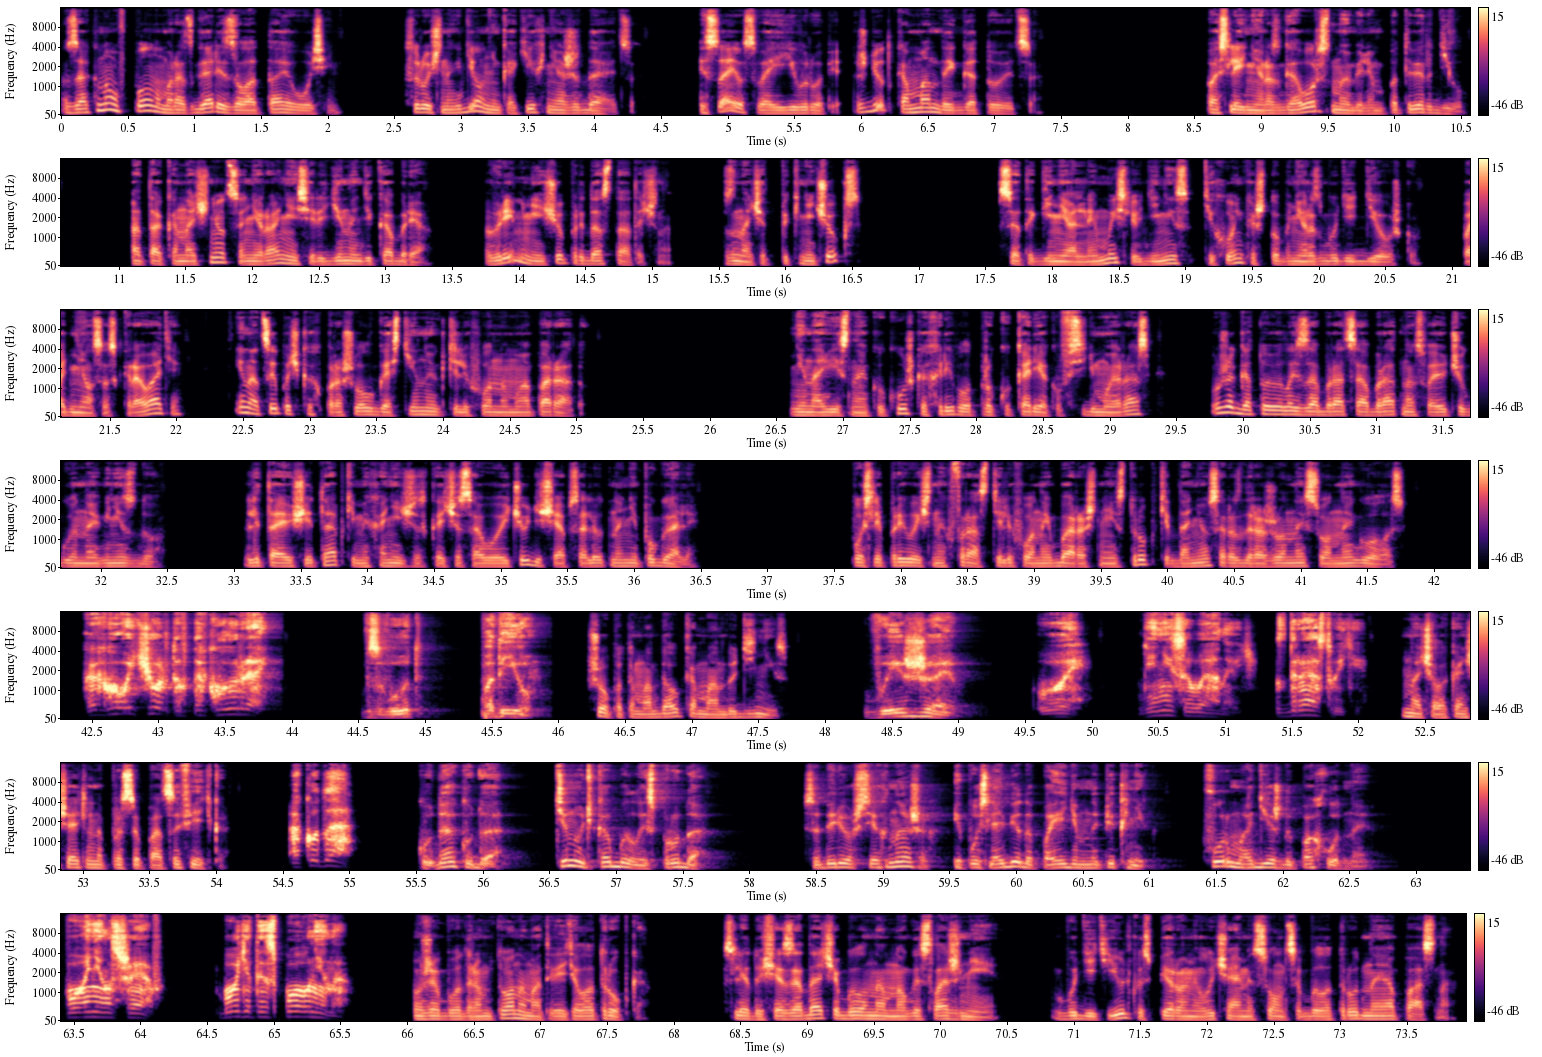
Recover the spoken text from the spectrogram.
За окном в полном разгаре золотая осень. Срочных дел никаких не ожидается. Исаев в своей Европе ждет команды и готовится. Последний разговор с Нобелем подтвердил. Атака начнется не ранее середины декабря. Времени еще предостаточно. Значит, пикничокс? С этой гениальной мыслью Денис, тихонько, чтобы не разбудить девушку, поднялся с кровати и на цыпочках прошел в гостиную к телефонному аппарату. Ненавистная кукушка хрипло прокукареков в седьмой раз уже готовилась забраться обратно в свое чугунное гнездо. Летающие тапки механическое часовое чудище абсолютно не пугали. После привычных фраз телефонной барышни из трубки донес раздраженный сонный голос. «Какого черта в такую рань?» «Взвод, подъем!» Шепотом отдал команду Денис. «Выезжаем!» «Ой, Денис Иванович, здравствуйте!» Начал окончательно просыпаться Федька. «А куда?» «Куда-куда? Тянуть кобылы из пруда. Соберешь всех наших, и после обеда поедем на пикник. Форма одежды походная. «Понял, шеф. Будет исполнено». Уже бодрым тоном ответила трубка. Следующая задача была намного сложнее. Будить Юльку с первыми лучами солнца было трудно и опасно.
